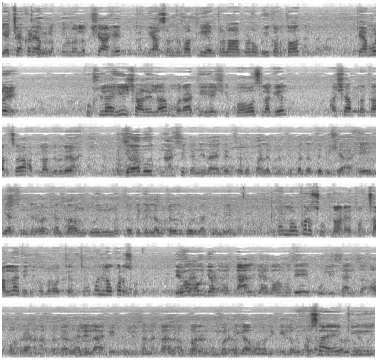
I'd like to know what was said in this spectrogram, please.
याच्याकडे आपलं पूर्ण लक्ष आहे. या संदर्भातली यंत्रणा आपण उभी करतो त्यामुळे कुठल्याही शाळेला मराठी हे शिकवावंच लागेल अशा प्रकारचा आपला निर्णय आहे. जेव्हा भाऊ नाशिक आणि रायगडचा जो पालकमंत्री पदाचा विषय आहे या संदर्भात काल बावनकुळेंनी म्हटलं होतं की लवकरच गोड बातमी मिळेल. लवकरच सुटणार आहे. तो चाललाय त्याच्या समोरावर चर्चा पण लवकरच सुटेल. देवाभाऊ जळ- काल जळगावमध्ये पोलिसांचं अपहरण हा प्रकार झालेला आहे. पोलिसांना काल अपहरण उमरटी गावामध्ये केलं होतं. असं आहे की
